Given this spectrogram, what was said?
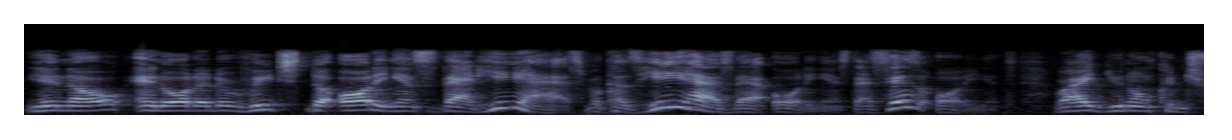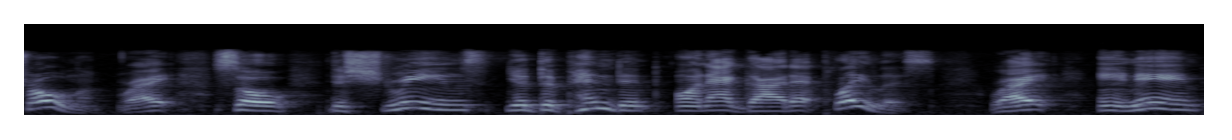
you know, in order to reach the audience that he has because he has that audience. That's his audience, right? You don't control them, right? So the streams, you're dependent on that guy that playlist right? And then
